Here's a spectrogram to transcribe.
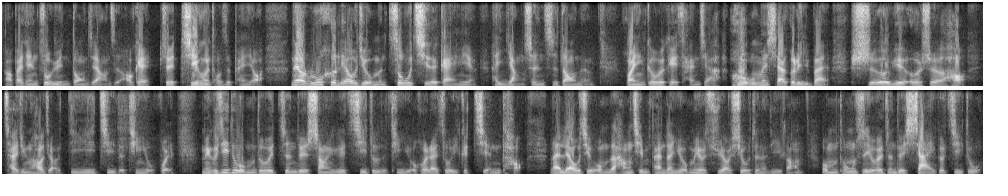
啊，白天做运动这样子，OK。所以提问投资朋友，那要如何了解我们周期的概念和养生之道呢？欢迎各位可以参加我们下个礼拜十二月二十二号财经号角第一季的听友会。每个季度我们都会针对上一个季度的听友会来做一个检讨，来了解我们的行情判断有没有需要修正的地方。我们同时也会针对下一个季度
